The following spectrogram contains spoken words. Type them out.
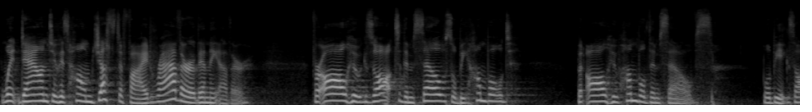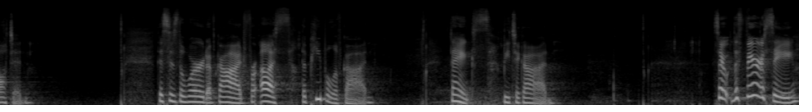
went down to his home justified rather than the other. For all who exalt themselves will be humbled, but all who humble themselves will be exalted. This is the word of God for us, the people of God. Thanks be to God. So, the Pharisee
